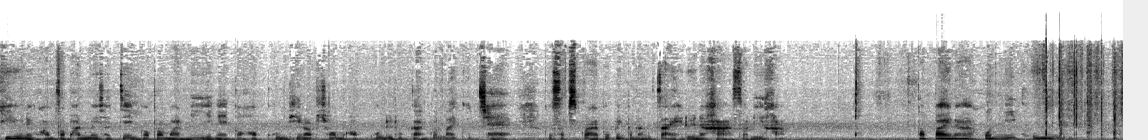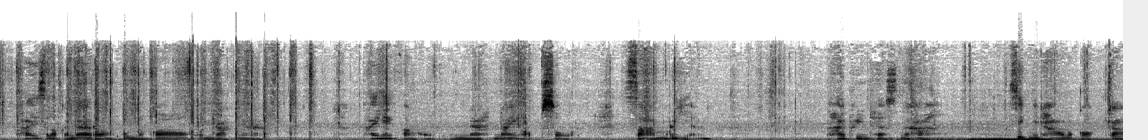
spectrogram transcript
ที่อยู่ในความสัมพันธ์ไม่ชัดเจนก็ประมาณนี้ยังไงก็ขอบคุณที่รับชมขอบคุณในทุกการกดไลค์กดแชร์กด subscribe เพื่อเป็นกำลังใจให้ด้วยนะคะ สวัสดีค่ะ ต่อไปนะคะ คนมีคู่ไพ่สลับกันได้ระหว่างคุณแล้วก็คนรักนะคะ ไพ่ในฝั่งของคุณนะ Nine of Swords สามเหรียญ High Princess นะคะสิบไม้เท้าแล้วก็เก้า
